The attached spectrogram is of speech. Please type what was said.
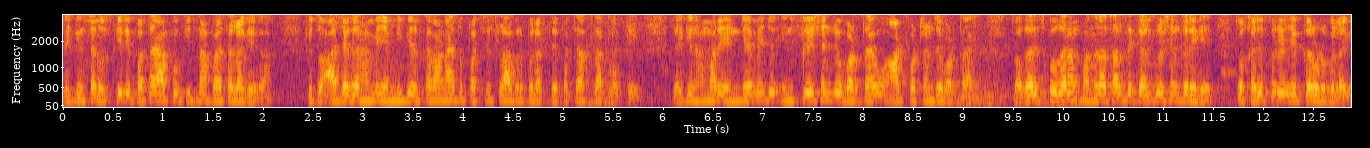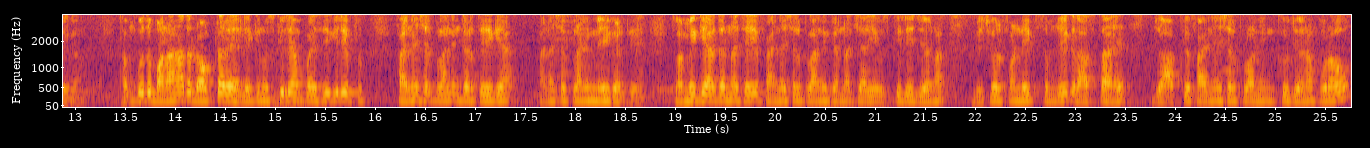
लेकिन सर, उसके लिए पता है आपको कितना पैसा लगेगा? कि तो आज अगर हमें एम कराना है तो पच्चीस लाख रुपये लगते हैं, पचास लाख लगते हैं। लेकिन हमारे इंडिया में जो इन्फ्लेशन जो बढ़ता है, वो आठ परसेंट से बढ़ता है। तो अगर इसको अगर हम पंद्रह साल से कैलकुलेशन करेंगे तो करीब करीब एक करोड़ रुपये लगेगा। तो हमको तो बनाना तो डॉक्टर है, लेकिन उसके लिए हम पैसे के लिए फाइनेंशियल प्लानिंग करते हैं क्या? फाइनेंशियल प्लानिंग नहीं करते हैं। तो हमें क्या करना चाहिए? फाइनेंशियल प्लानिंग करना चाहिए। उसके लिए जो है ना म्यूचुअल फंड एक समझो एक रास्ता है, जो आपके फाइनेंशियल प्लानिंग को जो है ना पूरा वो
